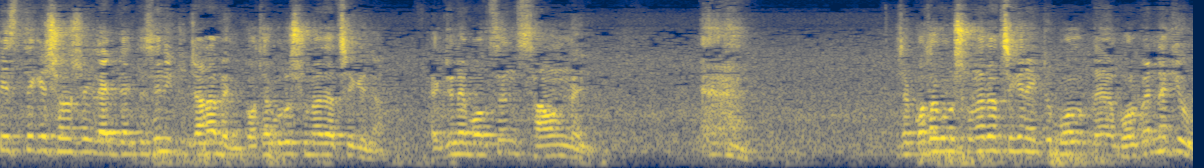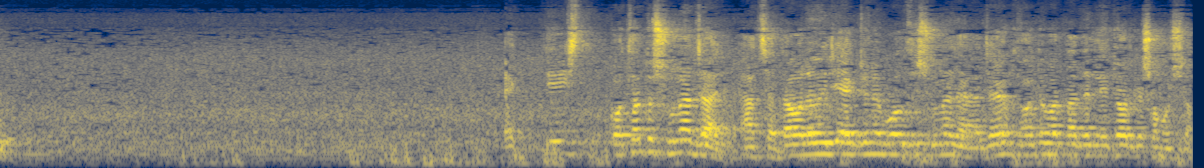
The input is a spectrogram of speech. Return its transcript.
পেজ থেকে সরাসরি লাইভ দেখতেছেন, একটু জানাবেন, কথাগুলো শোনা যাচ্ছে কিনা। একজনে বলছেন সাউন্ড নেই। আচ্ছা কথাগুলো শোনা যাচ্ছে কিনা একটু বল- বলবেন না কেউ? একটি কথা তো শোনা যায়। আচ্ছা তাহলে ওই যে একজনে বলছে, শোনা যায় না। যাই হোক হয়তো বা তাদের নেটওয়ার্কের সমস্যা।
